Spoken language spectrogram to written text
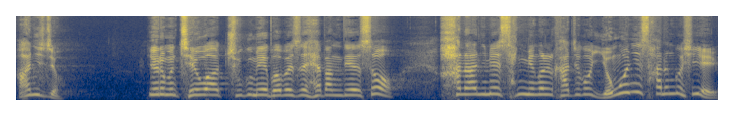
아니죠. 여러분, 죄와 죽음의 법에서 해방되어서 하나님의 생명을 가지고 영원히 사는 것이에요.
